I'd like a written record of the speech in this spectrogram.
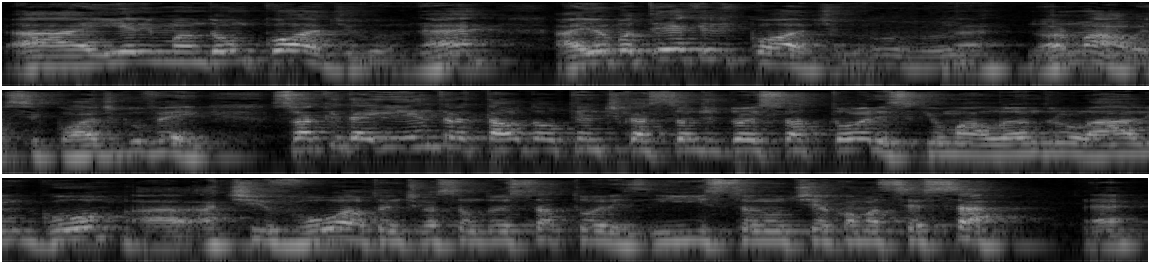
Aí ele mandou um código, né? Aí eu botei aquele código, uhum. né? Normal, esse código vem. Só que daí entra tal da autenticação de dois fatores, que o malandro lá ligou, ativou a autenticação de dois fatores, e isso eu não tinha como acessar, né?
